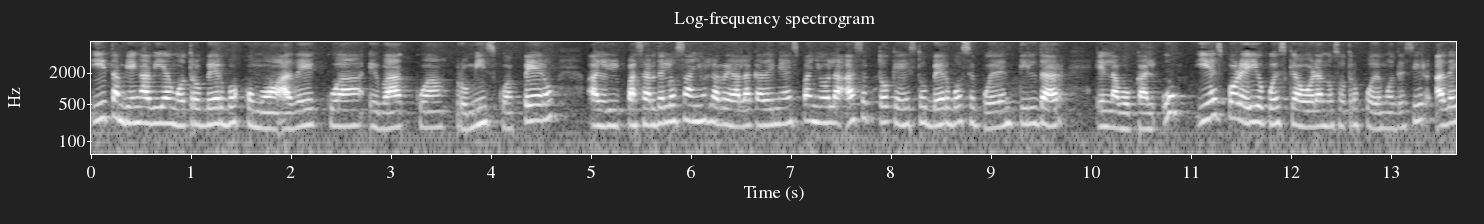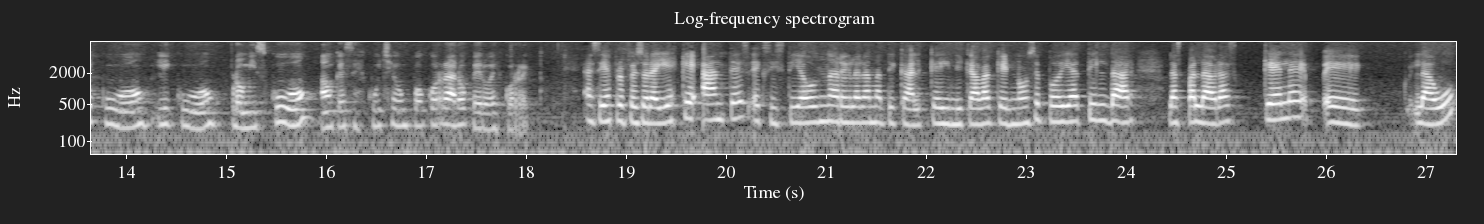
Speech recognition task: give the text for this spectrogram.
y también habían otros verbos como adecua, evacua, promiscua, pero al pasar de los años la Real Academia Española aceptó que estos verbos se pueden tildar en la vocal U y es por ello pues que ahora nosotros podemos decir adecuo, licuo, promiscuo, aunque se escuche un poco raro, pero es correcto. Así es, profesora, y es que antes existía una regla gramatical que indicaba que no se podía tildar las palabras que le, eh, la U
